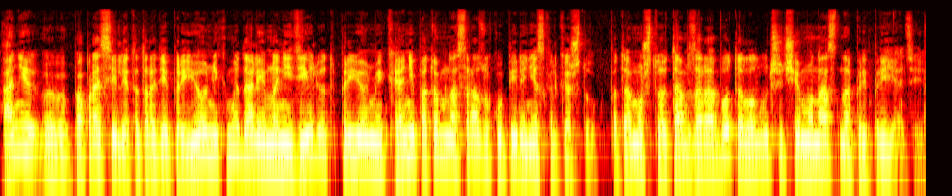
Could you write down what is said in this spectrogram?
они э, попросили этот радиоприемник, мы дали им на неделю этот приемник, и они потом нас сразу купили несколько штук, потому что там заработало лучше, чем у нас на предприятии.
